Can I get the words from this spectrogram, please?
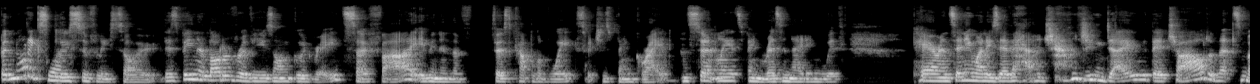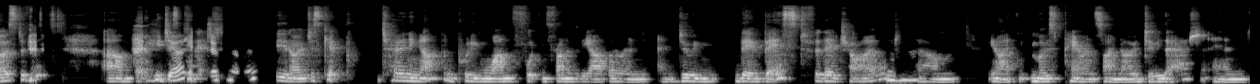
but not exclusively so. There's been a lot of reviews on Goodreads so far, even in the first couple of weeks, which has been great. And certainly it's been resonating with parents, anyone who's ever had a challenging day with their child, and that's most of us, um, but who just yeah, kept, definitely. you know, just kept turning up and putting one foot in front of the other and, and doing their best for their child. Mm-hmm. Um, you know, I think most parents I know do that, and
